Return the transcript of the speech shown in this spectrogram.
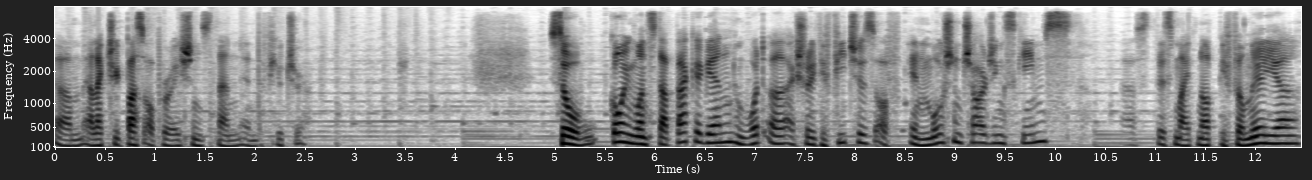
um, electric bus operations then in the future. So going one step back again, what are actually the features of in-motion charging schemes? As this might not be familiar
